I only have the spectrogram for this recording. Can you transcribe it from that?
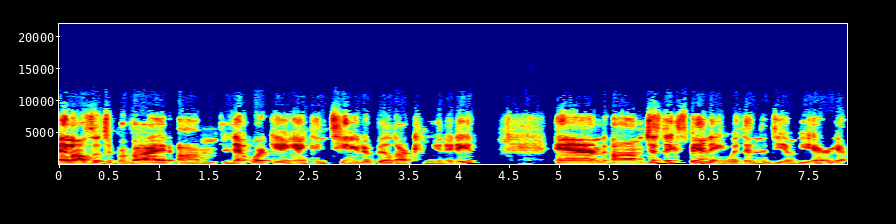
and also to provide um, networking and continue to build our community. And um, just expanding within the DMV area.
